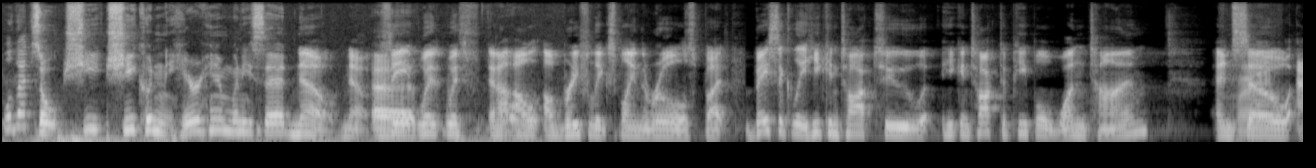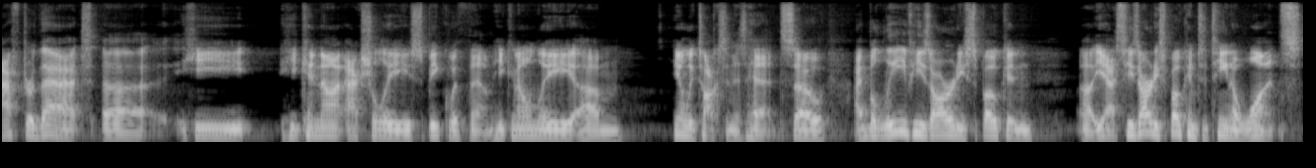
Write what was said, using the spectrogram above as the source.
well that's So she she couldn't hear him when he said No, no. Uh, See, with with, and oh. I'll I'll briefly explain the rules, but basically he can talk to he can talk to people one time, and so after that, uh, he he cannot actually speak with them. He can only um, he only talks in his head. So I believe he's already spoken. Uh, yes, he's already spoken to Tina once,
